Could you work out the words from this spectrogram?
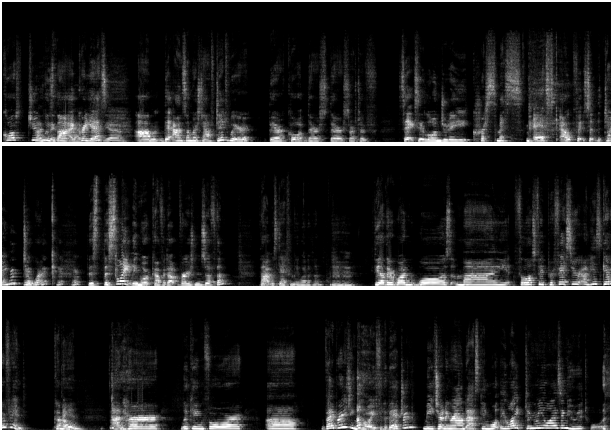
costume? I was that there accurate? Yes. yeah. Um, the Anne Summer staff did wear their co- their their sort of sexy lingerie Christmas esque outfits at the time to work. The the slightly more covered up versions of them. That was definitely one of them. Mm-hmm. The other one was my philosophy professor and his girlfriend coming in, and her looking for a vibrating toy for the bedroom. Me turning around asking what they liked and realizing who it was.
